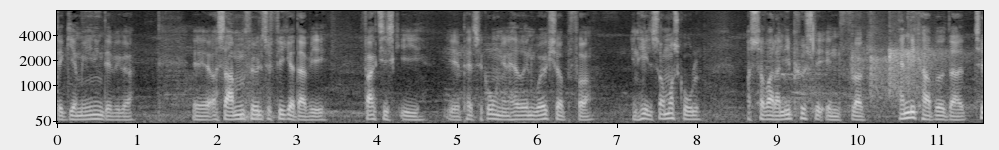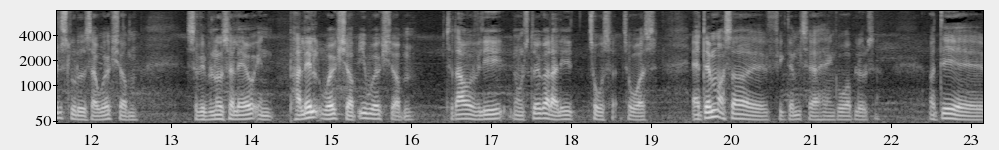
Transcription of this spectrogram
Det giver mening, det vi gør. Øh, og samme følelse fik jeg, da vi faktisk i, i Patagonien havde en workshop for en hel sommerskole, og så var der lige pludselig en flok handicappede, der tilsluttede sig workshoppen. Så vi blev nødt til at lave en parallel workshop i workshoppen. Så der var vi lige nogle stykker, der lige tog, tog os af dem, og så øh, fik dem til at have en god oplevelse. Og det øh,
